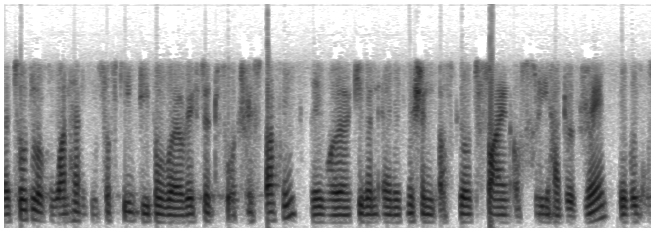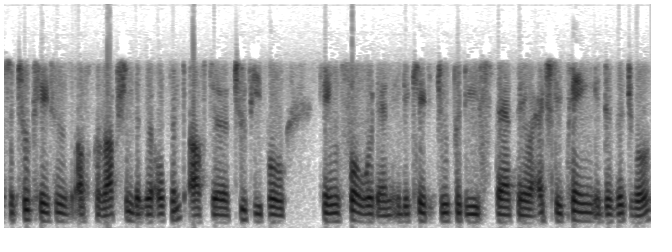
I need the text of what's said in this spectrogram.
a total of 115 people were arrested for trespassing. They were given an admission of guilt fine of 300 rand. There was also two cases of corruption that were opened after two people came forward and indicated to police that they were actually paying individuals,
